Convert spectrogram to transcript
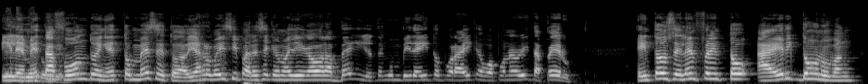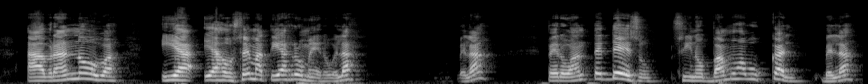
y le meta bien. fondo en estos meses. Todavía Robesi parece que no ha llegado a Las Vegas. y Yo tengo un videito por ahí que voy a poner ahorita, pero entonces él enfrentó a Eric Donovan, a Abraham Nova y a, y a José Matías Romero, ¿verdad? ¿Verdad? Pero antes de eso, si nos vamos a buscar, ¿verdad?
